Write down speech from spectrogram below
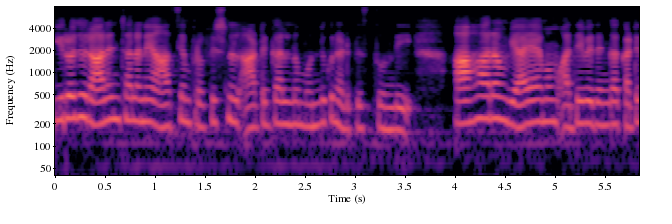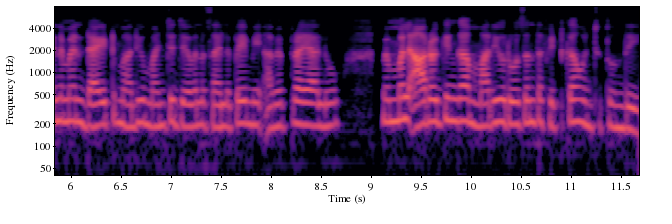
ఈరోజు రాణించాలనే ఆశయం ప్రొఫెషనల్ ఆటగాళ్ళను ముందుకు నడిపిస్తుంది. ఆహారం వ్యాయామం అదేవిధంగా కఠినమైన డైట్ మరియు మంచి జీవనశైలిపై మీ అభిప్రాయాలు మిమ్మల్ని ఆరోగ్యంగా మరియు రోజంతా ఫిట్గా ఉంచుతుంది.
